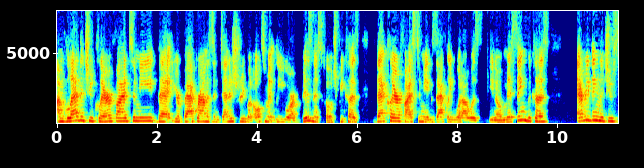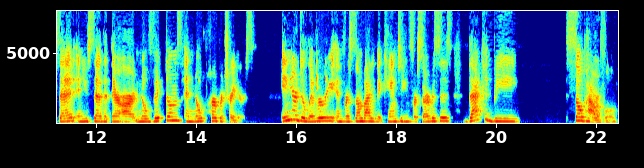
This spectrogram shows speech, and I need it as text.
I'm glad that you clarified to me that your background is in dentistry, but ultimately you are a business coach because that clarifies to me exactly what I was, you know, missing because everything that you said and you said that there are no victims and no perpetrators. In your delivery and for somebody that came to you for services that could be so powerful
